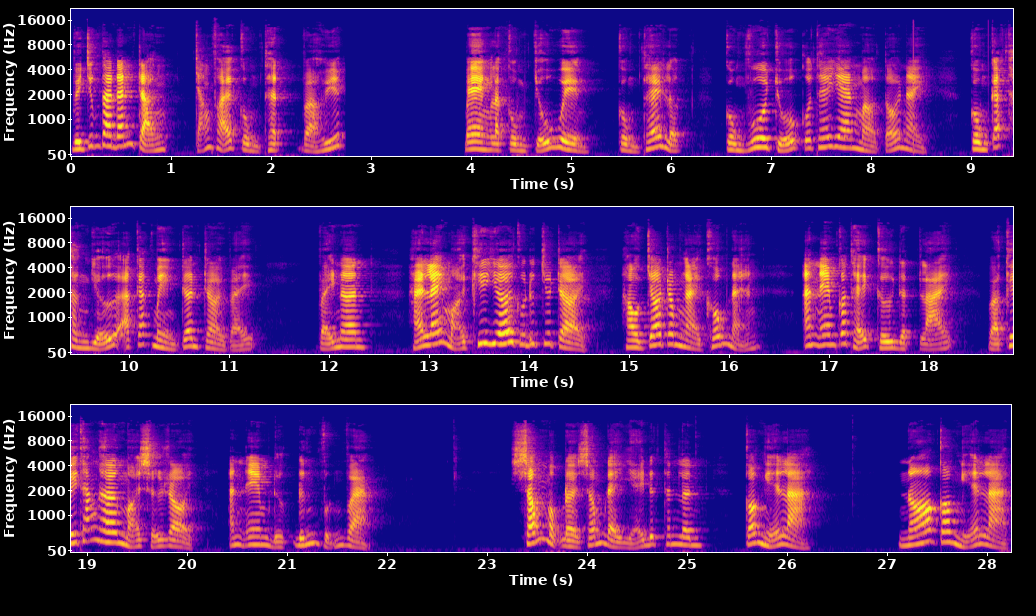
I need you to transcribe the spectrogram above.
Vì chúng ta đánh trận chẳng phải cùng thịt và huyết, bèn là cùng chủ quyền, cùng thế lực, cùng vua chúa của thế gian mờ tối này, cùng các thần dữ ở các miền trên trời vậy. Vậy nên, hãy lấy mọi khí giới của Đức Chúa Trời, hầu cho trong ngày khốn nạn, anh em có thể cự địch lại, và khi thắng hơn mọi sự rồi, anh em được đứng vững vàng. Sống một đời sống đầy dễ Đức Thánh Linh có nghĩa là nó có nghĩa là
